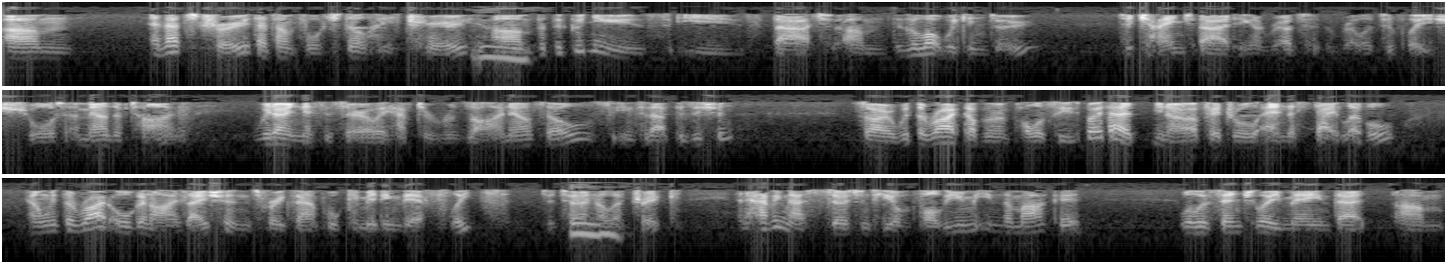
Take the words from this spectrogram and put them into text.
um, and that's true. That's unfortunately true. Mm. Um, but the good news is that um, there's a lot we can do to change that in a rel- relatively short amount of time. We don't necessarily have to resign ourselves into that position. So with the right government policies, both at you know a federal and a state level, and with the right organisations, for example, committing their fleets to turn Mm. electric, and having that certainty of volume in the market, will essentially mean that um,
